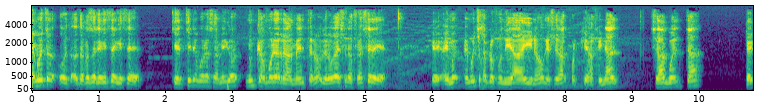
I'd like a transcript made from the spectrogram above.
hay mucho- otra cosa que dice, que dice, quien tiene buenos amigos nunca muere realmente, ¿no? Creo que es una frase de, que hay, mu- hay mucha profundidad ahí, ¿no? Que se da, porque al final se da cuenta que hay-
